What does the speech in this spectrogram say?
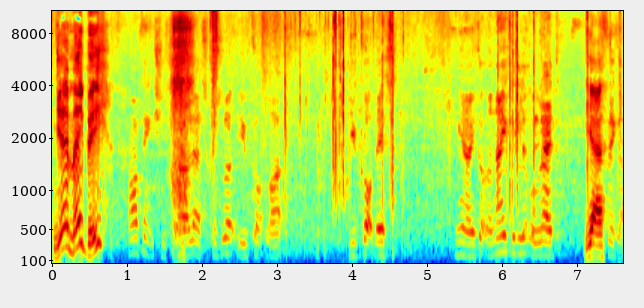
Yeah, maybe. I think she's burlesque because look, you've got like, you've got this, you know, you've got the naked little lead Yeah. figure.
